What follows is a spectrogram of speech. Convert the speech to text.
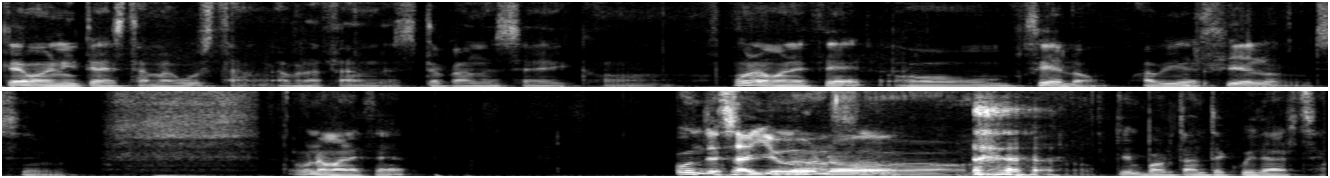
Qué bonita esta, me gusta, abrazándose, tocándose con un amanecer o un cielo abierto. Un cielo. Sí. Un amanecer. Un desayuno. Qué importante cuidarse.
